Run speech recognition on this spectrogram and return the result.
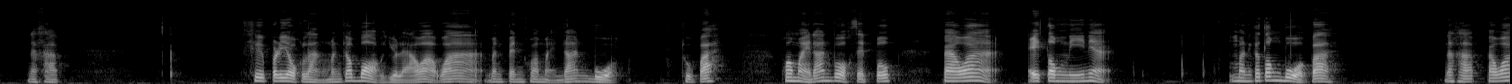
ๆๆนะครับ คือประโยคหลังมันก็บอกอยู่แล้วอะว่ามันเป็นความหมายด้านบวก ถูกปะความหมายด้านบวกเสร็จปุ๊บ แปลว่าไอ้ตรงนี้เนี่ย มันก็ต้องบวกป่ะนะครับแปลว่า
